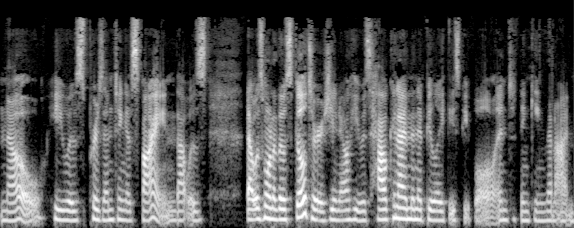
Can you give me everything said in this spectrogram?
know he was presenting as fine. That was that was one of those filters, you know. He was how can I manipulate these people into thinking that I'm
